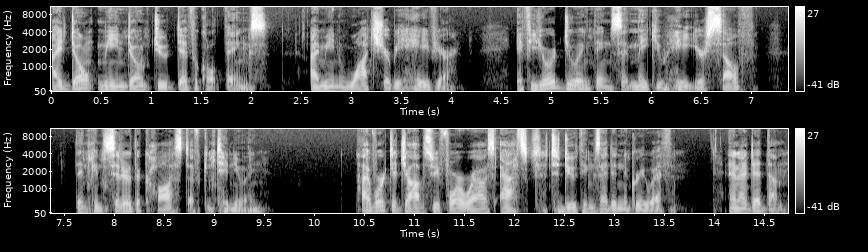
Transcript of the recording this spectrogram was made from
I don't mean don't do difficult things. I mean watch your behavior. If you're doing things that make you hate yourself, then consider the cost of continuing. I've worked at jobs before where I was asked to do things I didn't agree with, and I did them.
